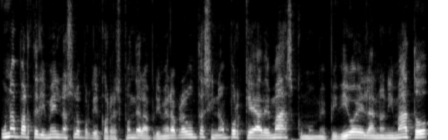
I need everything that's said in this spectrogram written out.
una parte del email, no solo porque corresponde a la primera pregunta, sino porque además, como me pidió el anonimato,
